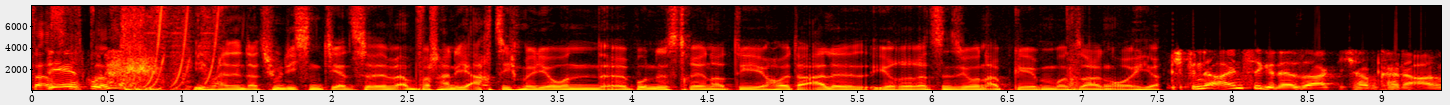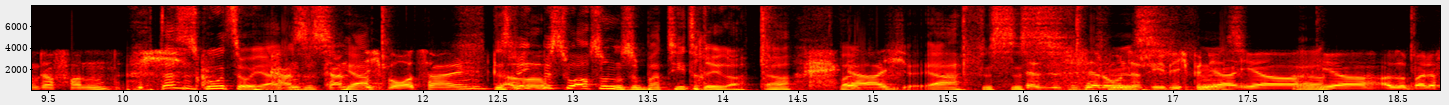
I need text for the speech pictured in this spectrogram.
Das, Der ist gut. Das, ich meine, natürlich sind jetzt äh, wahrscheinlich 80 Millionen äh, Bundestrainer, die heute alle ihre Rezension abgeben und sagen, oh hier. Ich bin der Einzige, der sagt, ich habe keine Ahnung davon. Ich Das ist gut so, ja. kann das es ist, ja. nicht beurteilen. Deswegen Also- bist du auch so ein Sympathieträger. Ja, Ja, ich- ja, es ist, Das ist ja der Unterschied. Ich bin ja eher, eher also bei, der,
